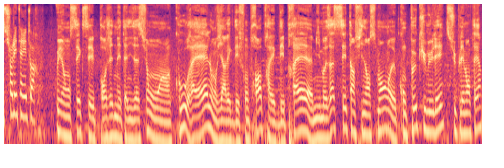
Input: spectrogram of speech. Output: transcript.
sur les territoires. On sait que ces projets de méthanisation ont un coût réel. On vient avec des fonds propres, avec des prêts. Mimosa, c'est un financement euh, qu'on peut cumuler supplémentaire?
